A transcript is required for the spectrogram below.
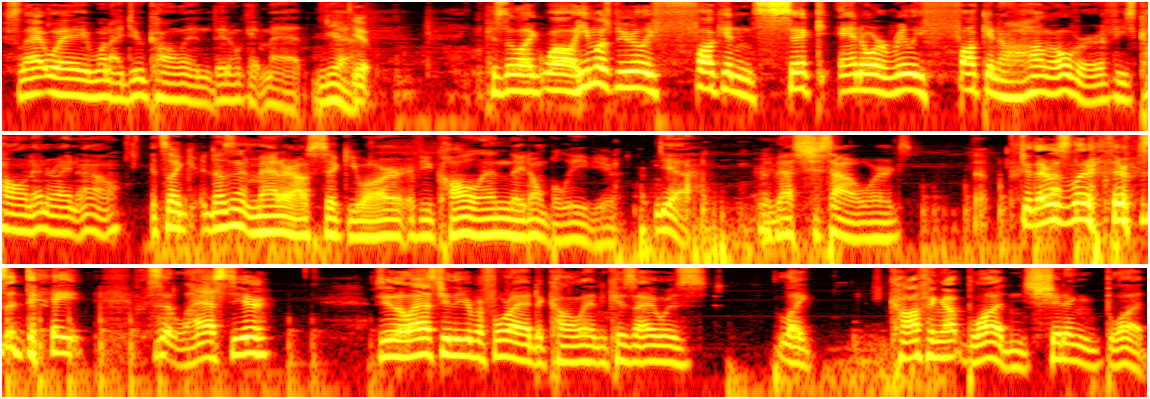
so that way when I do call in, they don't get mad. Yeah. Yep. Because they're like, "Well, he must be really fucking sick and or really fucking hungover if he's calling in right now." It's like, it doesn't matter how sick you are. If you call in, they don't believe you. Yeah, Like, that's just how it works. dude. There was literally there was a day. Was it last year? It the last year, the year before. I had to call in because I was like coughing up blood and shitting blood.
